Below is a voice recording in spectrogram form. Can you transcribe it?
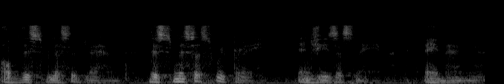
of this blessed land. Dismiss us, we pray, in Jesus' name. Amen.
